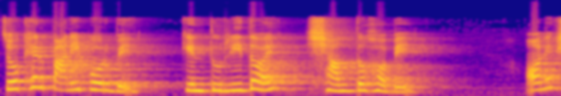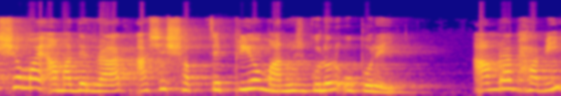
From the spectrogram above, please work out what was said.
চোখের পানি পড়বে, কিন্তু হৃদয় শান্ত হবে। অনেক সময় আমাদের রাগ আসে সবচেয়ে প্রিয় মানুষগুলোর উপরেই। আমরা ভাবি,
